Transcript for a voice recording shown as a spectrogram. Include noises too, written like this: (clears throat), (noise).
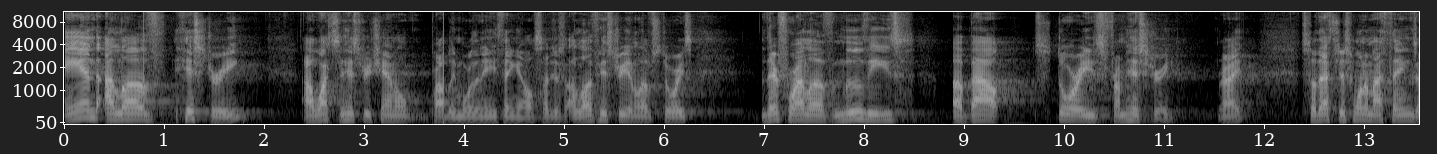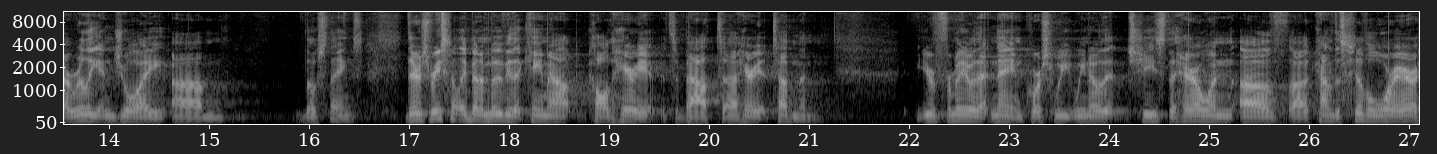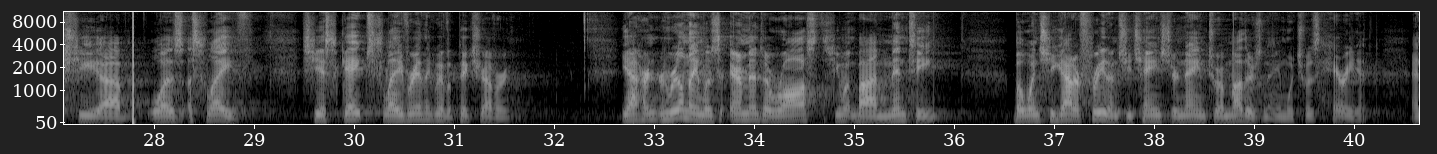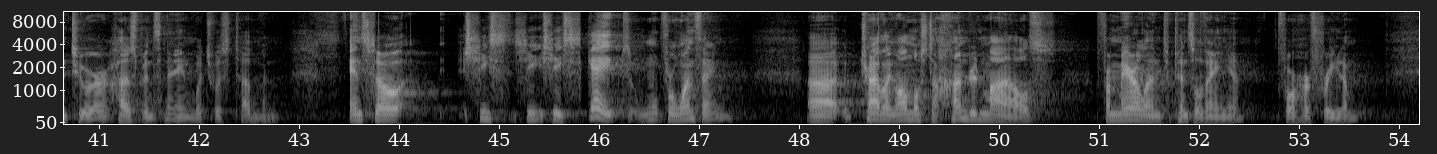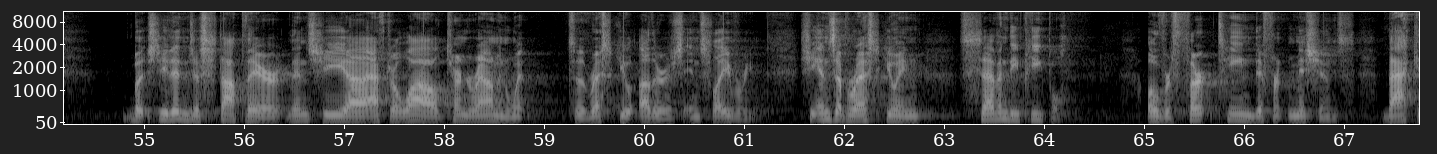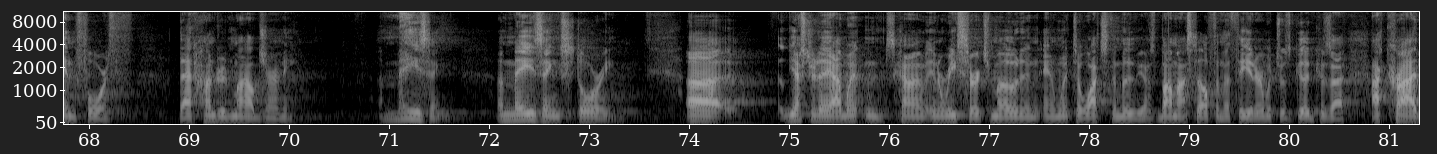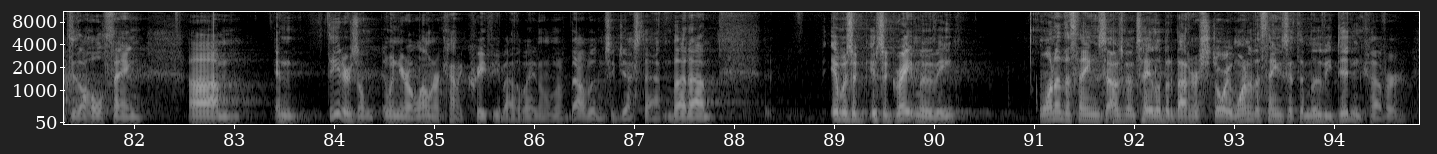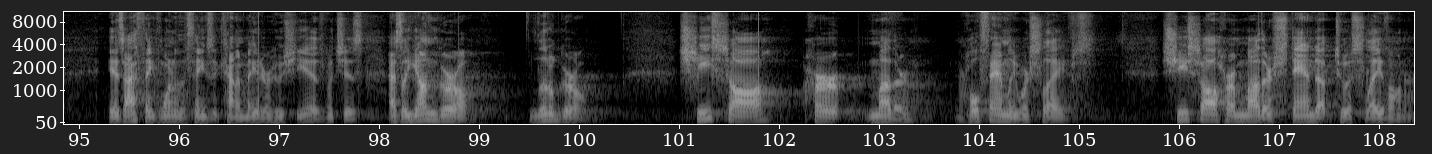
And I love history. I watch the History Channel probably more than anything else. I just, I love history and I love stories. Therefore, I love movies about stories from history, right? So that's just one of my things. I really enjoy um, those things. There's recently been a movie that came out called Harriet. It's about uh, Harriet Tubman you're familiar with that name. Of course, we, we know that she's the heroine of uh, kind of the Civil War era. She uh, was a slave. She escaped slavery. I think we have a picture of her. Yeah, her real name was Araminta Ross. She went by Minty. But when she got her freedom, she changed her name to her mother's name, which was Harriet, and to her husband's name, which was Tubman. And so she, she, she escaped, for one thing, uh, traveling almost 100 miles from Maryland to Pennsylvania for her freedom. But she didn't just stop there. Then she, uh, after a while, turned around and went to rescue others in slavery. She ends up rescuing 70 people over 13 different missions back and forth that 100 mile journey. Amazing, amazing story. Uh, yesterday I went and kind of in research mode and, and, went to watch the movie. I was by myself in the theater, which was good because I, I cried through the whole thing. Um, and theaters, when you're alone, are kind of creepy, by the way. I, wouldn't suggest that. But um, it, was a, it was a great movie. One of the things, I was going to tell you a little bit about her story. One of the things that the movie didn't cover is, I think, one of the things that kind of made her who she is, which is as a young girl, little girl, she saw her mother, her whole family were slaves. She saw her mother stand up to a slave owner.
